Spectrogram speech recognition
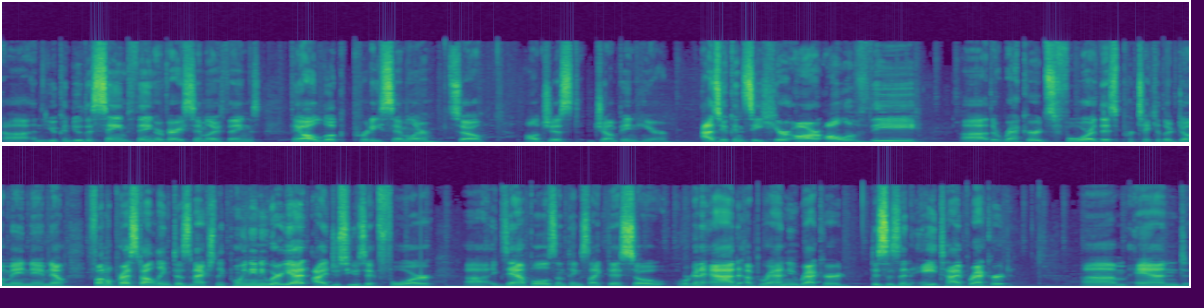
Uh, and you can do the same thing or very similar things. They all look pretty similar. So I'll just jump in here. As you can see, here are all of the uh, the records for this particular domain name. Now, funnelpress.link doesn't actually point anywhere yet. I just use it for uh, examples and things like this. So we're going to add a brand new record. This is an A-type record. Um, and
